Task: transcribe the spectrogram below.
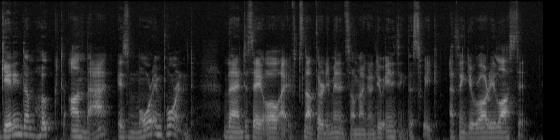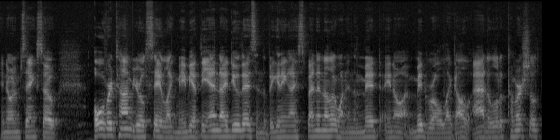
Getting them hooked on that is more important than to say, oh, I- if it's not 30 minutes, so I'm not going to do anything this week. I think you've already lost it. You know what I'm saying? So over time, you'll say like maybe at the end I do this, in the beginning I spend another one, in the mid, you know, mid roll, like I'll add a little commercial,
